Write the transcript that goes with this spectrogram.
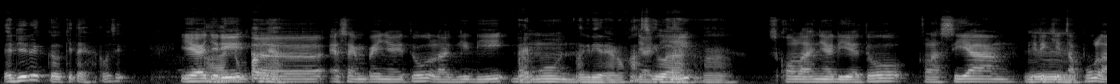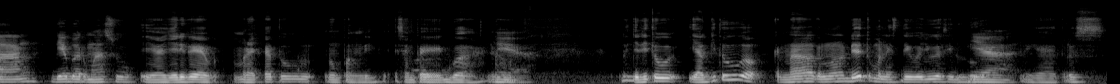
eh dia deh ke kita ya apa sih Iya, Ah, jadi numpang ya? eh, SMP-nya itu lagi dibangun. lagi direnovasi Jadi, lah nah. Sekolahnya dia tuh kelas siang. Jadi Hmm. kita pulang, dia baru masuk. Iya jadi kayak mereka tuh numpang di SMP gua. Nah, Iya. nah, jadi tuh ya gitu kenal kenal dia temen SD gua juga sih dulu. Iya. Iya terus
